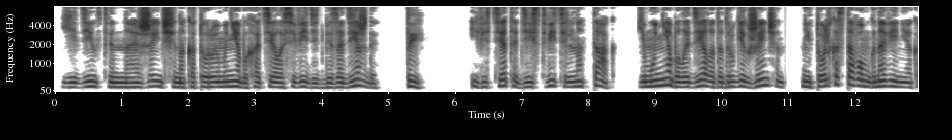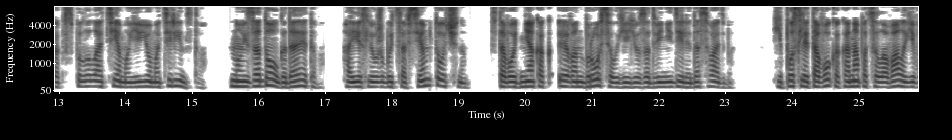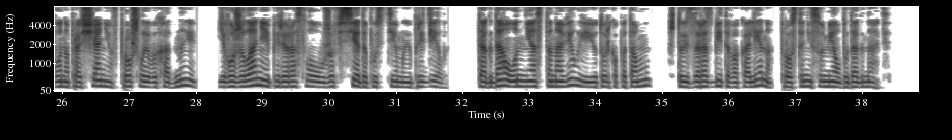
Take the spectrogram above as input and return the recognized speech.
Единственная женщина, которую мне бы хотелось видеть без одежды, ты. И ведь это действительно так. Ему не было дела до других женщин не только с того мгновения, как всплыла тема ее материнства, но и задолго до этого. А если уж быть совсем точным, с того дня, как Эван бросил ее за две недели до свадьбы. И после того, как она поцеловала его на прощание в прошлые выходные, его желание переросло уже все допустимые пределы. Тогда он не остановил ее только потому, что из-за разбитого колена просто не сумел бы догнать.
